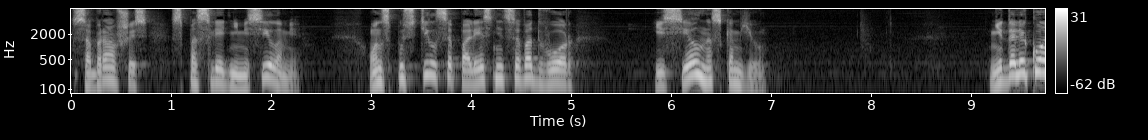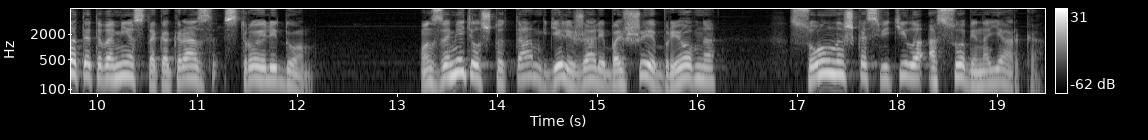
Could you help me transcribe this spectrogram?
Собравшись с последними силами, он спустился по лестнице во двор и сел на скамью. Недалеко от этого места как раз строили дом. Он заметил, что там, где лежали большие бревна, солнышко светило особенно ярко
